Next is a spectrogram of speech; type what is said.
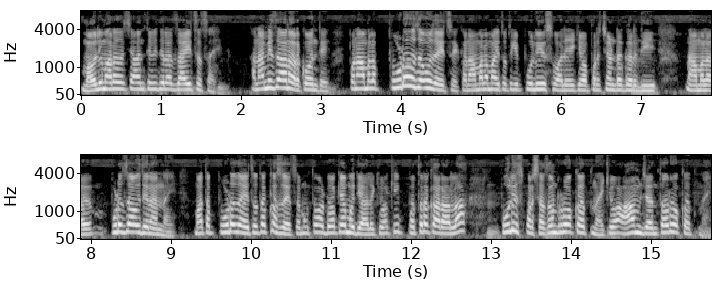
माऊली महाराजाच्या अंत्यविधीला जायचंच आहे. आणि आम्ही जाणार कोणते? पण आम्हाला पुढं जाऊ जायचं आहे कारण आम्हाला माहीत होतं की पोलीसवाले किंवा प्रचंड गर्दी आम्हाला पुढं जाऊ देणार नाही. मग आता पुढं जायचं तर कसं जायचं? मग तेव्हा डोक्यामध्ये आलं किंवा की पत्रकाराला. पोलीस प्रशासन रोकत नाही किंवा आम जनता रोकत नाही.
